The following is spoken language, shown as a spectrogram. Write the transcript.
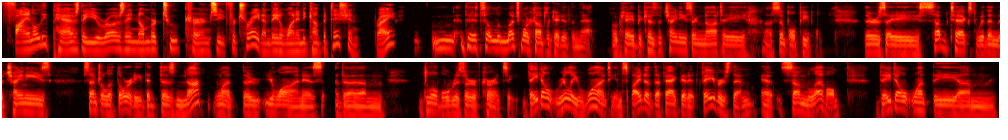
finally passed the euro as the number two currency for trade, and they don't want any competition, right? It's a much more complicated than that, okay? Because the Chinese are not a, a simple people. There's a subtext within the Chinese central authority that does not want the yuan as the um, global reserve currency. They don't really want, in spite of the fact that it favors them at some level, they don't want the um,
